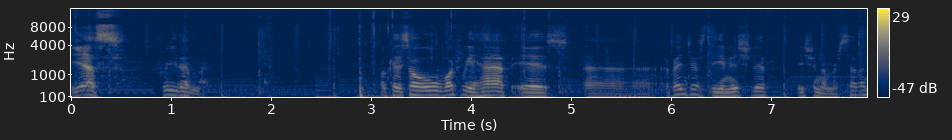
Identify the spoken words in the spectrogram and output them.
Yes, freedom. Okay, so what we have is uh, Avengers The Initiative, issue number 7,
